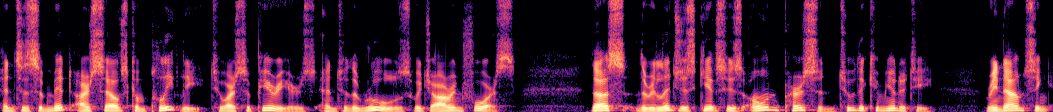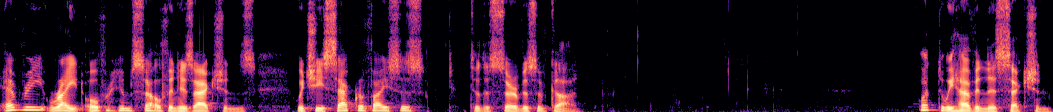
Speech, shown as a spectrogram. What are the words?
and to submit ourselves completely to our superiors and to the rules which are in force. Thus, the religious gives his own person to the community, renouncing every right over himself in his actions, which he sacrifices to the service of God. What do we have in this section?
